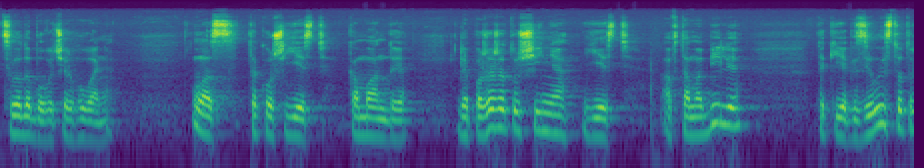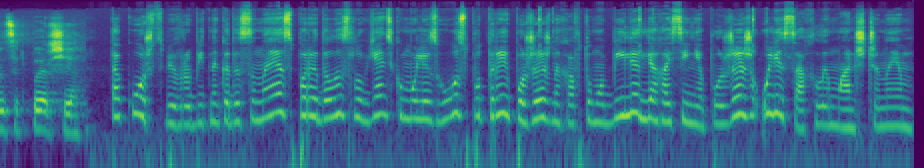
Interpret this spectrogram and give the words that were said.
цілодобове чергування. У нас також є команди для пожежотушіння, є автомобілі, такі як ЗІЛи-131. Також співробітники ДСНС передали Слов'янському лісгоспу три пожежних автомобілі для гасіння пожеж у лісах Лиманщини.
